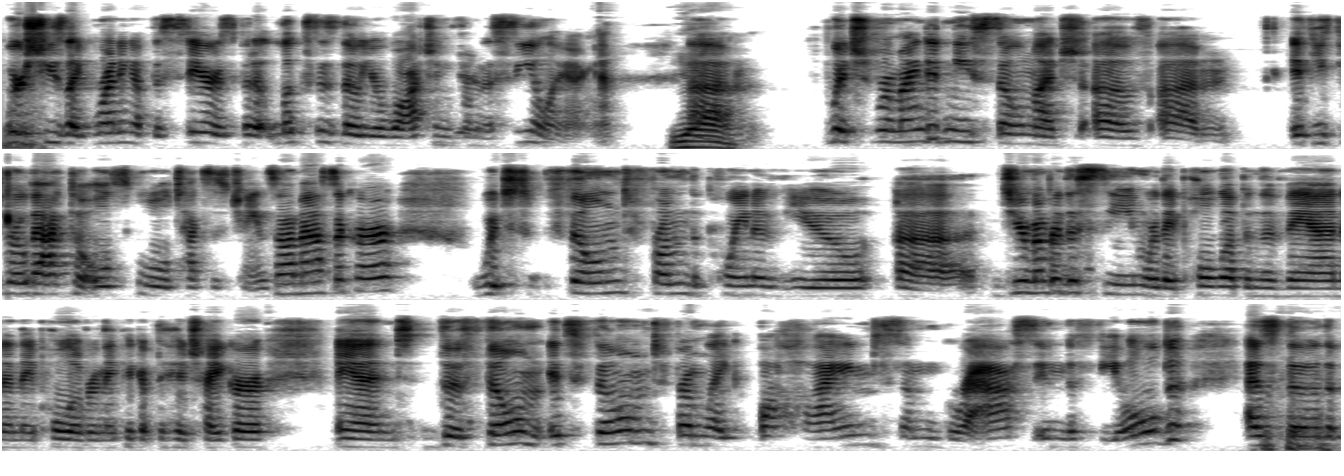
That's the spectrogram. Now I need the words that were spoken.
where she's like running up the stairs, but it looks as though you're watching from the ceiling. Yeah. Um, which reminded me so much of um, if you throw back to old school Texas Chainsaw Massacre, which filmed from the point of view. Uh, do you remember the scene where they pull up in the van and they pull over and they pick up the hitchhiker? And the film, it's filmed from like behind some grass in the field, as though the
